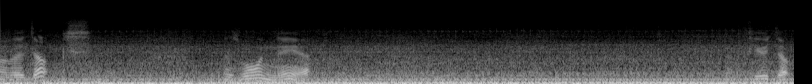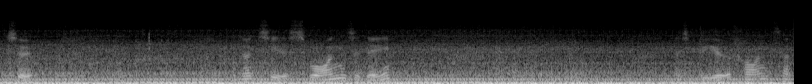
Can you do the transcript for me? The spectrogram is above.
Oh, the ducks. There's one there. A few ducks out. Don't see the swans today. It's beautiful, isn't it?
